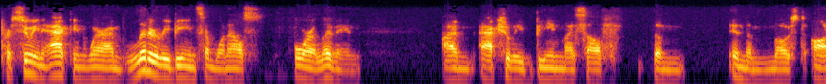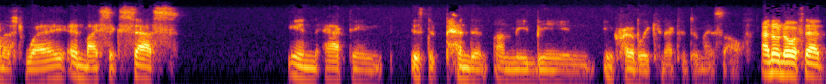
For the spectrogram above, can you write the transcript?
pursuing acting where I'm literally being someone else for a living. I'm actually being myself the in the most honest way and my success in acting is dependent on me being incredibly connected to myself. I don't know if that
